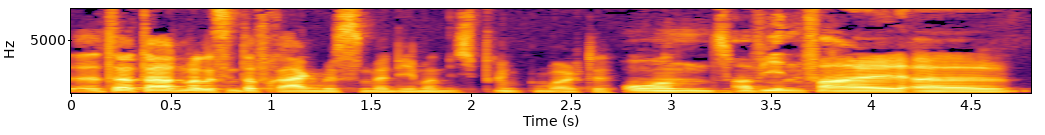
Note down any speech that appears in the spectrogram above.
äh, da, da hat man das hinterfragen müssen, wenn jemand nicht trinken wollte. Und auf jeden Fall äh,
